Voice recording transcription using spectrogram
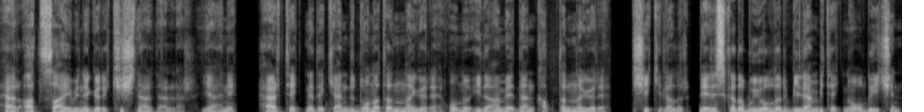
her at sahibine göre kişner derler. Yani her tekne de kendi donatanına göre, onu idame eden kaptanına göre şekil alır. Deriska'da bu yolları bilen bir tekne olduğu için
